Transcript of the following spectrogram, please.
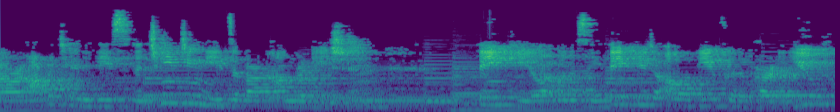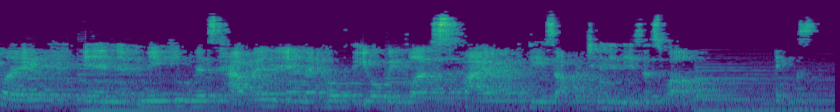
our opportunities to the changing needs of our congregation. thank you. I want to say thank you to all of you for the part you play in making this happen, and I hope that you will be blessed by these opportunities as well. Thanks.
